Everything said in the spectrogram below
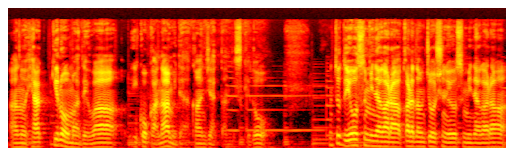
あの100キロまでは行こうかなみたいな感じやったんですけど、ちょっと様子見ながら、体の調子の様子見ながら、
